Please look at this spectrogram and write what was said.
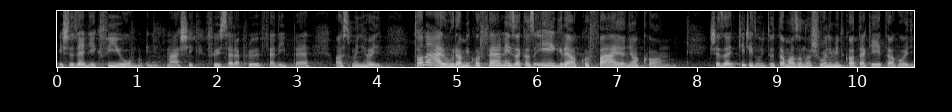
és az egyik fiú, egy másik főszereplő, Felipe, azt mondja, hogy tanár úr, amikor felnézek az égre, akkor fáj a nyakam. És ez egy kicsit úgy tudtam azonosulni, mint katekéta, hogy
